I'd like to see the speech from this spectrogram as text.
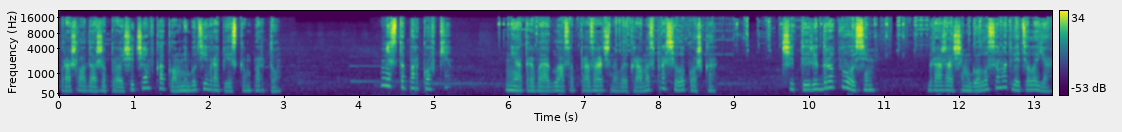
прошла даже проще, чем в каком-нибудь европейском порту. «Место парковки?» Не отрывая глаз от прозрачного экрана, спросила кошка. «Четыре дробь восемь», — дрожащим голосом ответила я.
